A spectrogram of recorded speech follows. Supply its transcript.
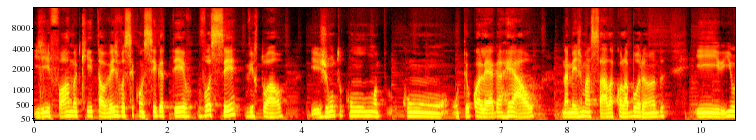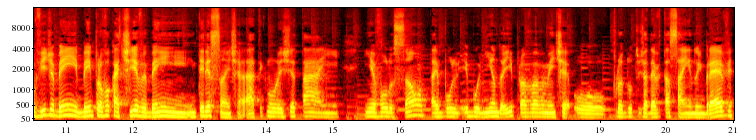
de forma que talvez você consiga ter você virtual e junto com, uma, com o teu colega real na mesma sala colaborando. E, e o vídeo é bem, bem provocativo, é bem interessante. A, a tecnologia está em, em, evolução, está ebulindo aí. Provavelmente o produto já deve estar tá saindo em breve.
